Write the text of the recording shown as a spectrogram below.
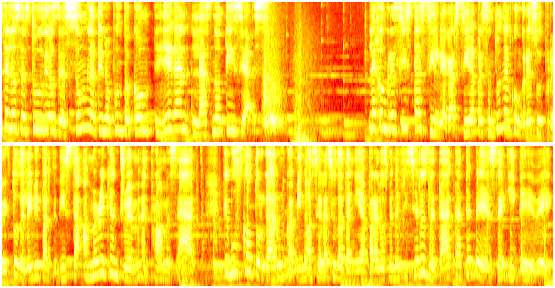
Desde los estudios de zoomlatino.com llegan las noticias. La congresista Silvia García presentó en el Congreso el proyecto de ley bipartidista American Dream and Promise Act, que busca otorgar un camino hacia la ciudadanía para los beneficiarios de DACA, TPS y DED.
